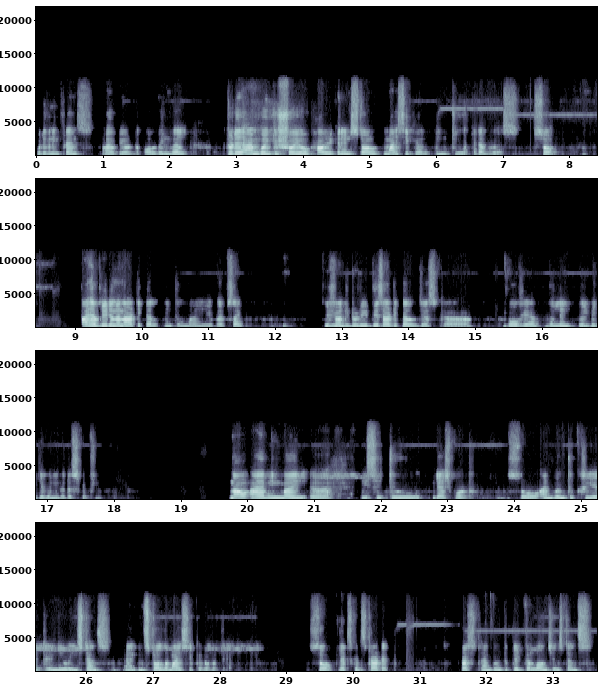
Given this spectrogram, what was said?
Good evening, friends. I hope you're all doing well. Today, I'm going to show you how you can install MySQL into AWS. So I have written an article into my website. If you wanted to read this article, just uh, go here. The link will be given in the description. Now I am in my uh, EC2 dashboard. So I'm going to create a new instance and install the MySQL over there. So let's get started. First, I'm going to click the launch instance.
